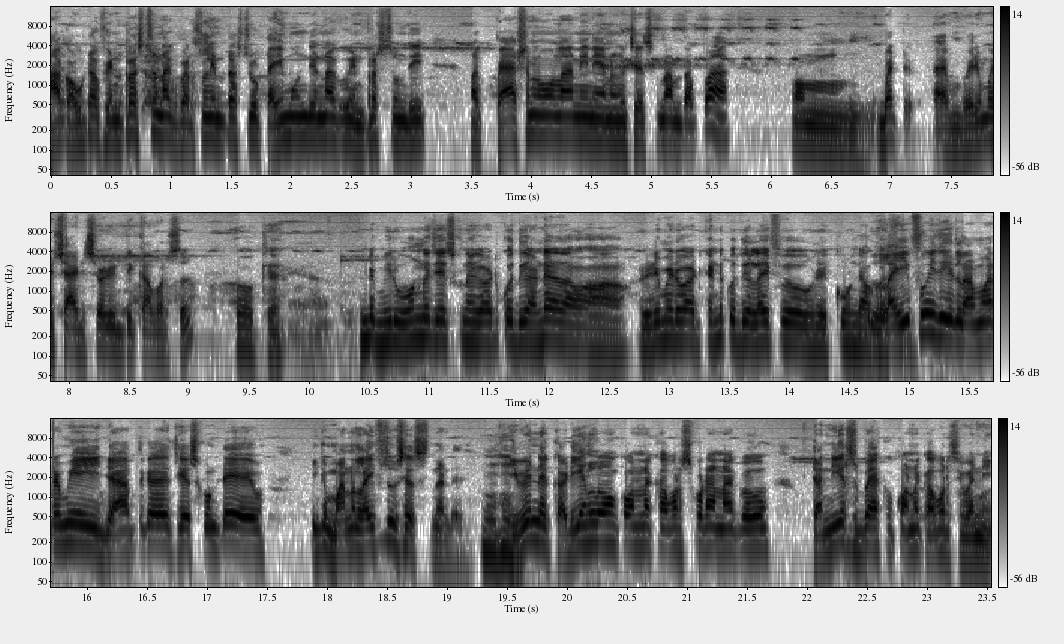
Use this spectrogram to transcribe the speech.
నాకు అవుట్ ఆఫ్ ఇంట్రెస్ట్ నాకు పర్సనల్ ఇంట్రెస్ట్ టైం ఉంది నాకు ఇంట్రెస్ట్ ఉంది. నాకు ప్యాషన్ వల్ల అని నేను చేసుకున్నాను తప్ప but I'm very much satisfied with the covers okay అంటే మీరు ఓన్గా చేసుకునే కాబట్టి కొద్దిగా అంటే రెడీమేడ్ వాటికంటే కొద్దిగా లైఫ్ ఎక్కువ ఉండే. లైఫ్ ఇది రమరమి జాగ్రత్తగా చేసుకుంటే ఇక మన లైఫ్ చూసేస్తుందండి అది. ఈవెన్ నేను కడియంలో కొన్న కవర్స్ కూడా నాకు టెన్ ఇయర్స్ బ్యాక్ కొన్న కవర్స్ ఇవన్నీ.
